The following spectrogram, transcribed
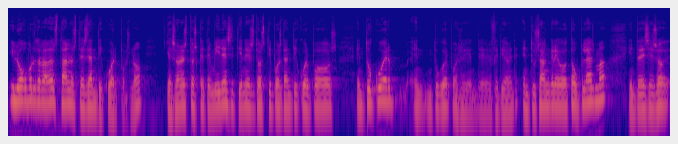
Y luego, por otro lado, están los test de anticuerpos, ¿no? Que son estos que te miden si tienes dos tipos de anticuerpos en tu cuerpo, en tu cuerpo, efectivamente, en tu sangre o tu plasma, y entonces eso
